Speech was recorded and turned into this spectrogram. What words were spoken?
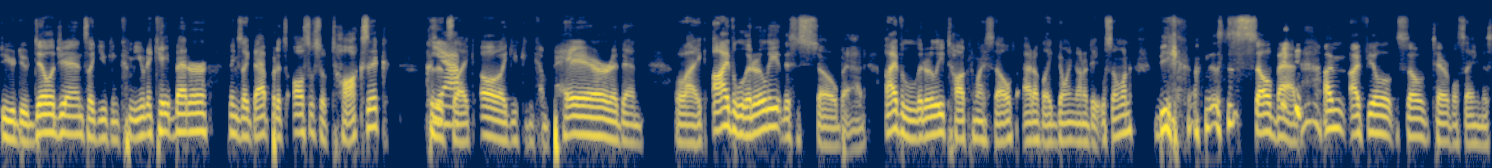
do your due diligence, like you can communicate better, things like that. But it's also so toxic because it's like, oh, like you can compare, and then like I've literally, this is so bad. I've literally talked myself out of like going on a date with someone because this is so bad. I'm I feel so terrible saying this.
